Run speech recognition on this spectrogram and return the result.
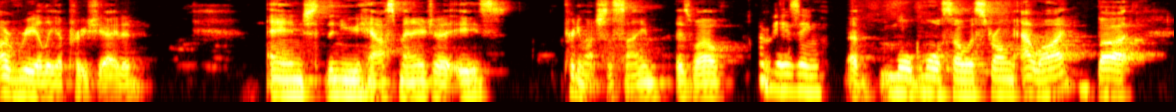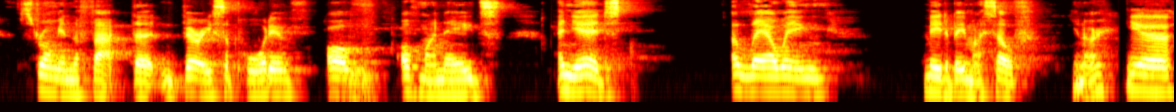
I really appreciated. And the new house manager is pretty much the same as well. Amazing. Uh, more more so a strong ally but strong in the fact that very supportive of of my needs. And yeah just allowing me to be myself, you know? Yeah.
